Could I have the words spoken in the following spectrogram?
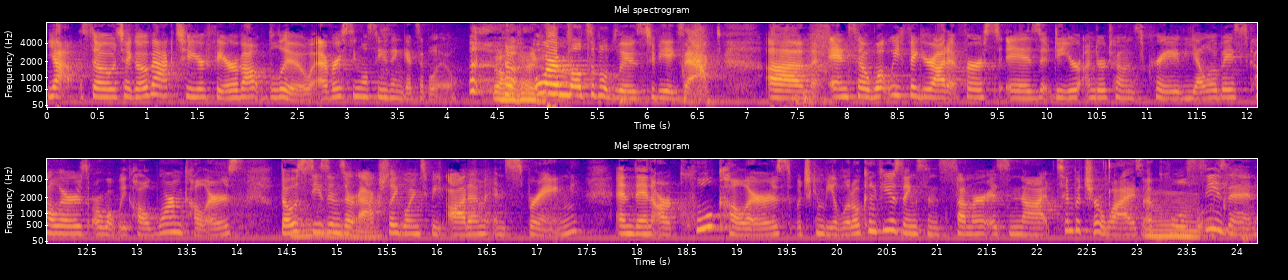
Yeah, so to go back to your fear about blue, every single season gets a blue, or multiple blues to be exact. Um, and so, what we figure out at first is do your undertones crave yellow based colors or what we call warm colors? Those seasons are actually going to be autumn and spring. And then our cool colors, which can be a little confusing since summer is not temperature wise a cool season,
